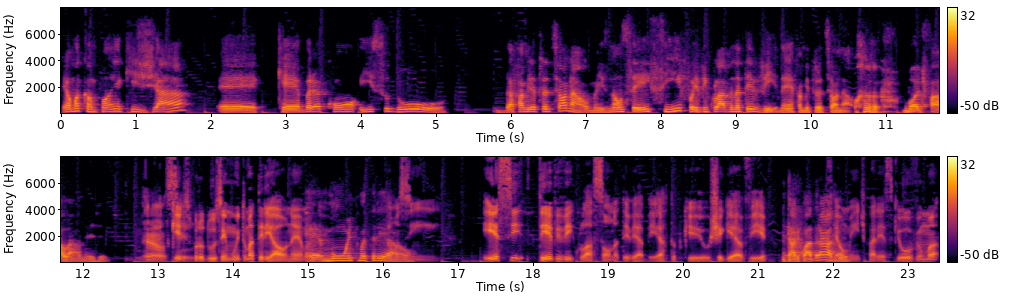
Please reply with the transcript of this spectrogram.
é uma campanha que já é, quebra com isso do da família tradicional, mas não sei se foi vinculado na TV, né? Família tradicional. Pode falar, né, gente? Não, Porque eles produzem muito material, né? É, muito material. Então, assim, esse teve veiculação na TV aberta, porque eu cheguei a ver. Comentário quadrado? Realmente parece que houve uma.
